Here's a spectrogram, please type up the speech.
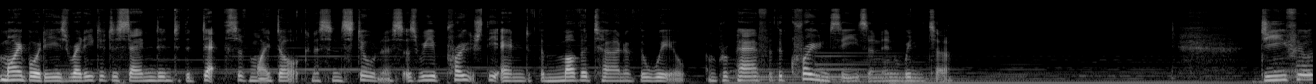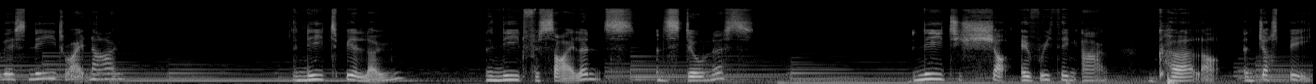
My body is ready to descend into the depths of my darkness and stillness as we approach the end of the mother turn of the wheel and prepare for the crone season in winter. Do you feel this need right now? the need to be alone, the need for silence and stillness, the need to shut everything out and curl up and just be.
